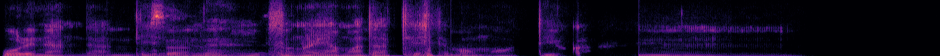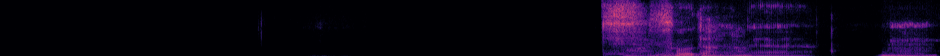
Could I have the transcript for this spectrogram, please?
俺なんだっていうふうに、その山田っていう人が思うっていうか、うん。まあそうだな。ね。うん。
